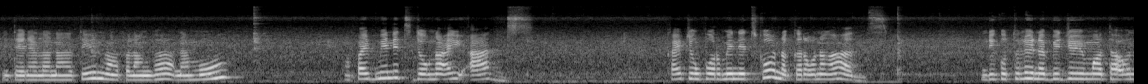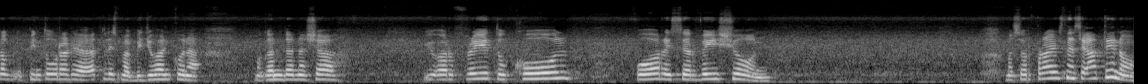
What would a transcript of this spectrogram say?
Hintayin na natin mga palangga na mo. 5 minutes daw na ay ads. Kahit yung 4 minutes ko, nagkaroon ng ads. Hindi ko tuloy na video yung mga tao nagpintura niya. At least mabidyohan ko na maganda na siya. You are free to call for reservation. Ma-surprise na si ate, no?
